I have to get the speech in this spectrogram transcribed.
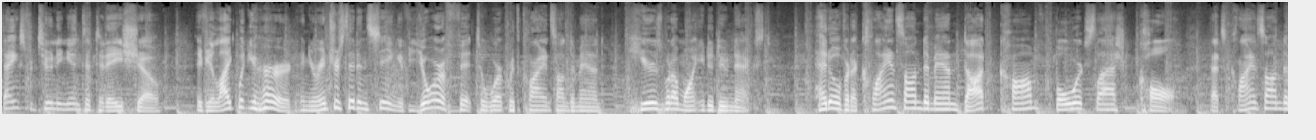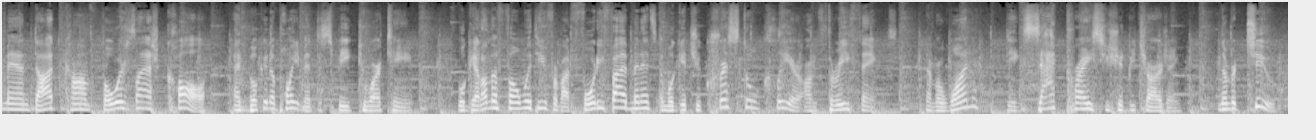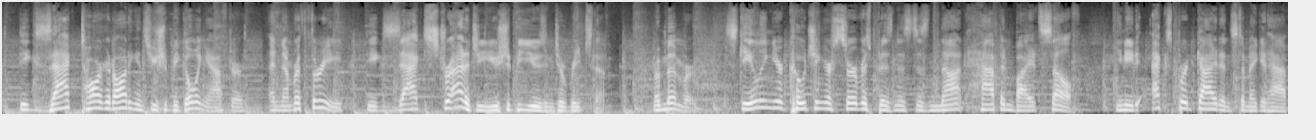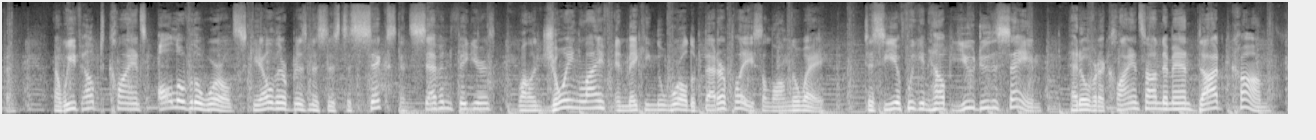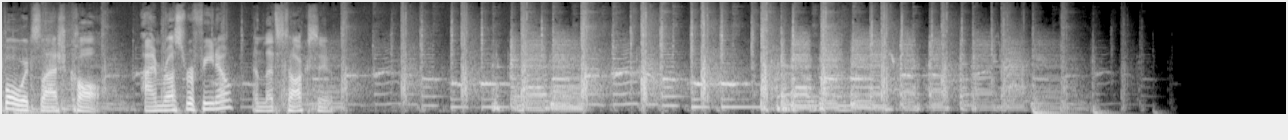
Thanks for tuning in to today's show. If you like what you heard and you're interested in seeing if you're a fit to work with clients on demand, here's what I want you to do next. Head over to clientsondemand.com forward slash call that's clientsondemand.com forward slash call and book an appointment to speak to our team. We'll get on the phone with you for about 45 minutes and we'll get you crystal clear on three things. Number one, the exact price you should be charging. Number two, the exact target audience you should be going after. And number three, the exact strategy you should be using to reach them. Remember, scaling your coaching or service business does not happen by itself. You need expert guidance to make it happen. Now, we've helped clients all over the world scale their businesses to six and seven figures while enjoying life and making the world a better place along the way. To see if we can help you do the same, head over to clientsondemand.com forward slash call. I'm Russ Ruffino, and let's talk soon.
